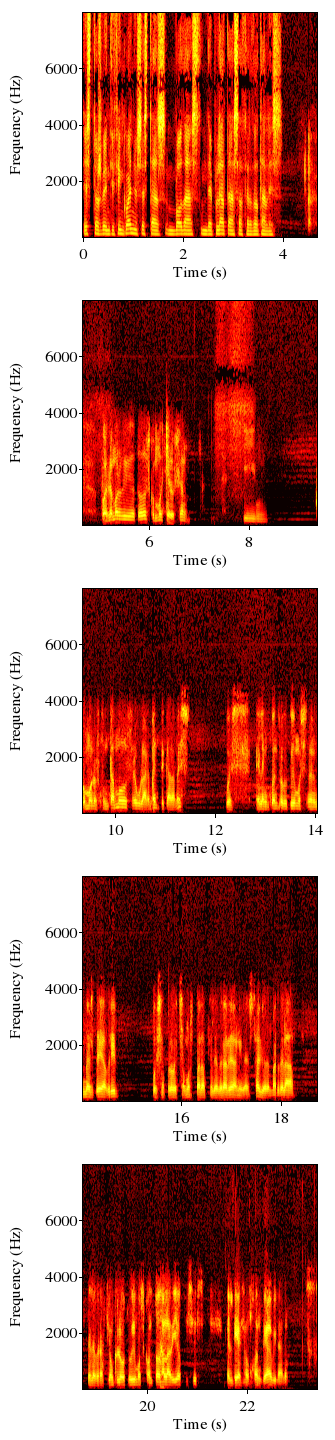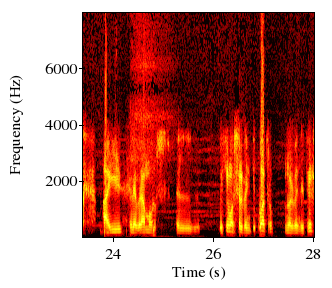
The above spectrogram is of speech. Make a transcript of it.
estos 25 años, estas bodas de plata sacerdotales? Pues lo hemos vivido todos con mucha ilusión y como nos juntamos regularmente cada mes, pues el encuentro que tuvimos en el mes de abril, pues aprovechamos para celebrar el aniversario, además de la celebración que luego tuvimos con toda la diócesis el día de San Juan de Ávila, ¿no? Ahí celebramos el, lo hicimos el 24, no el 23,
